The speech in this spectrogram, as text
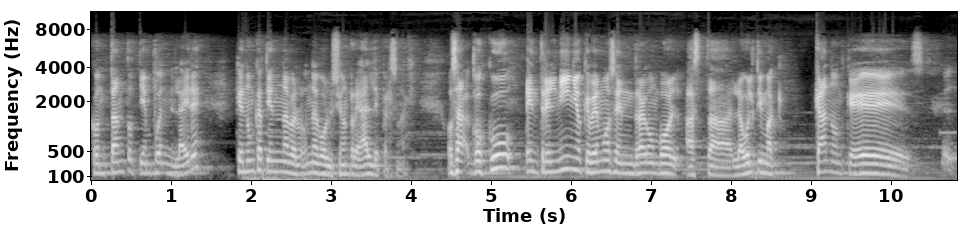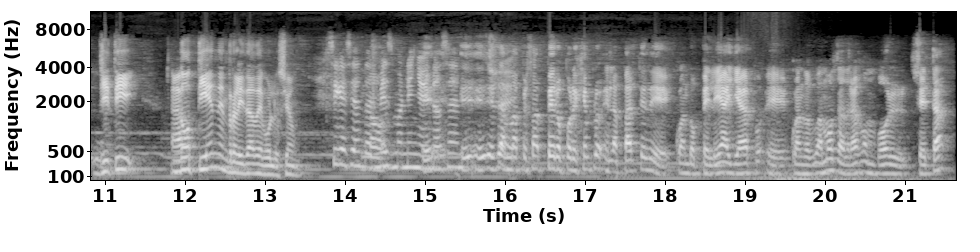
con tanto tiempo en el aire que nunca tiene una, evol- una evolución real de personaje. O sea, Goku, entre el niño que vemos en Dragon Ball hasta la última canon que es GT, Ah. no tiene en realidad evolución. Sigue siendo No, el mismo niño Eh, inocente. eh, es la Sí. más persona, pero por ejemplo, en la parte de cuando pelea ya, eh, cuando vamos a Dragon Ball Z,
